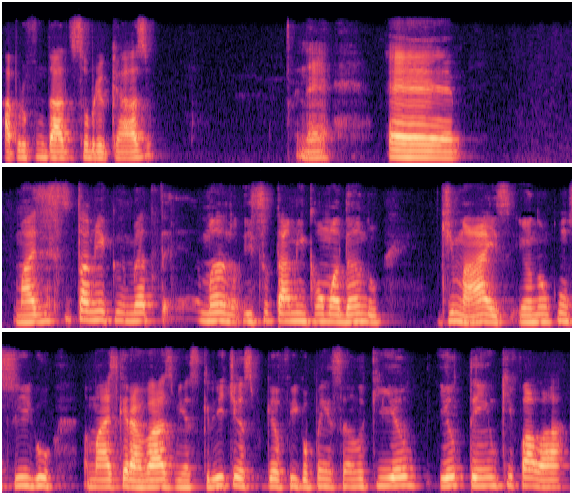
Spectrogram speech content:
aprofundado sobre o caso, né? É, mas isso tá me, mano, isso tá me incomodando demais. Eu não consigo mais gravar as minhas críticas porque eu fico pensando que eu, eu tenho que falar,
